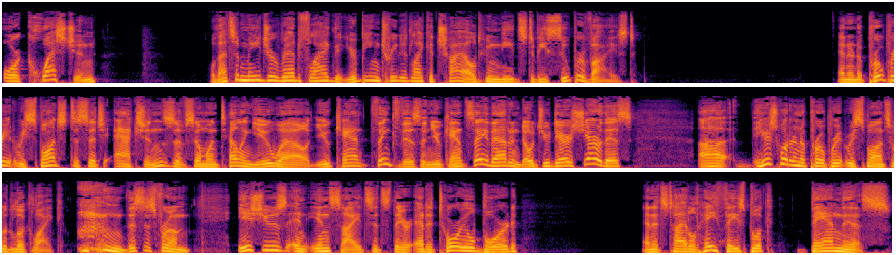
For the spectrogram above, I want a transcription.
or question, well, that's a major red flag that you're being treated like a child who needs to be supervised. And an appropriate response to such actions of someone telling you, well, you can't think this and you can't say that and don't you dare share this. Uh, here's what an appropriate response would look like. this is from Issues and Insights. It's their editorial board, and it's titled, Hey, Facebook, ban this.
